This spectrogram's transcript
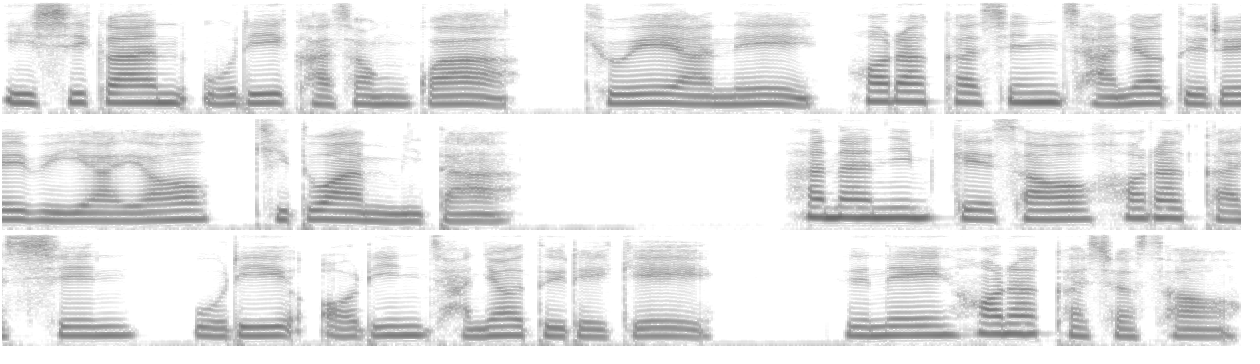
이 시간 우리 가정과 교회 안에 허락하신 자녀들을 위하여 기도합니다. 하나님께서 허락하신 우리 어린 자녀들에게 은혜 허락하셔서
